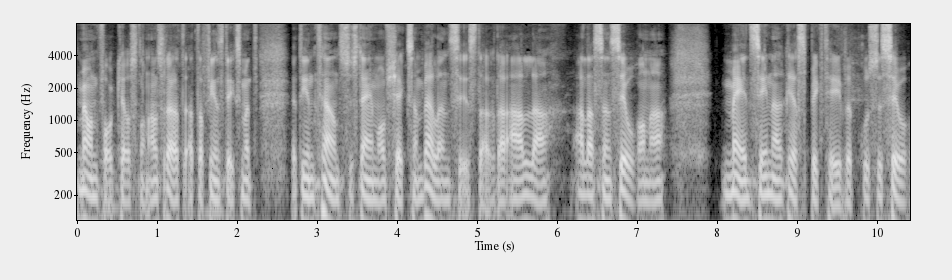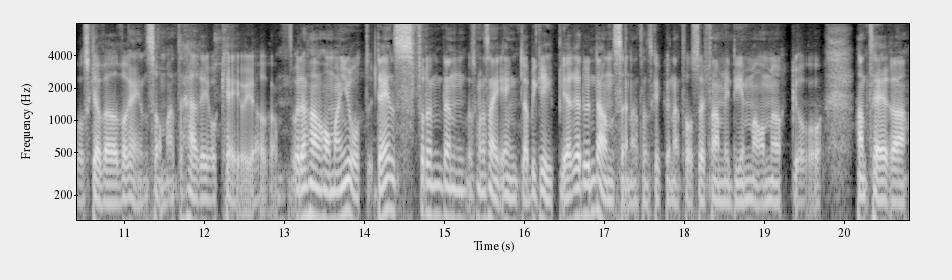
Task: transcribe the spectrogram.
månfarkosterna, sådär, att, att det finns liksom ett, ett internt system av checks and balances där, där alla alla sensorerna med sina respektive processorer ska vara överens om att det här är okej okay att göra. Och det här har man gjort dels för den, den vad ska man säga, enkla begripliga redundansen, att den ska kunna ta sig fram i dimma och mörker och hantera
